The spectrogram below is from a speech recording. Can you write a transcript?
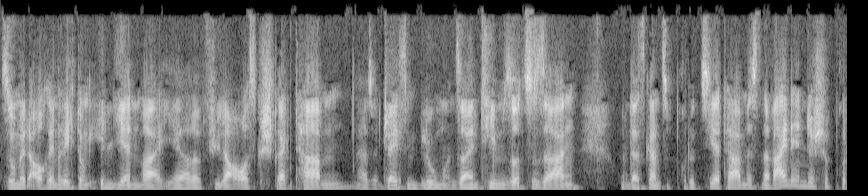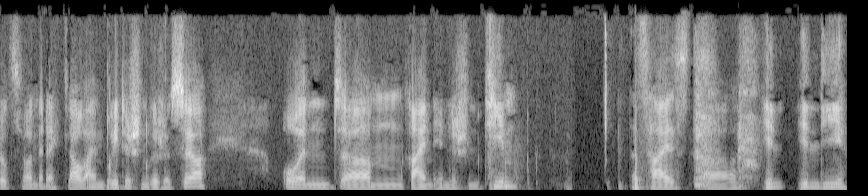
somit auch in Richtung Indien mal ihre Fühler ausgestreckt haben, also Jason Blum und sein Team sozusagen und das Ganze produziert haben. Ist eine rein indische Produktion mit, ich glaube, einem britischen Regisseur und ähm, rein indischem Team. Das heißt, äh, Hindi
